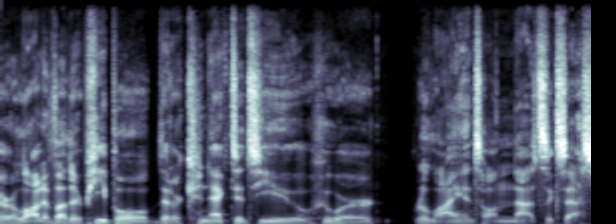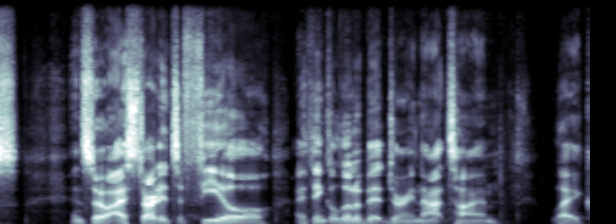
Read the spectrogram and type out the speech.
there are a lot of other people that are connected to you who are reliant on that success. And so I started to feel, I think a little bit during that time, like,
